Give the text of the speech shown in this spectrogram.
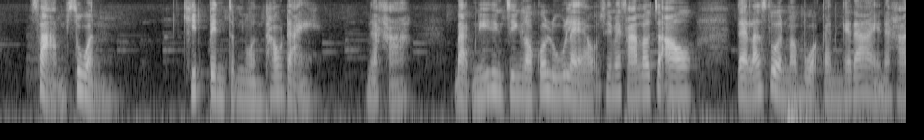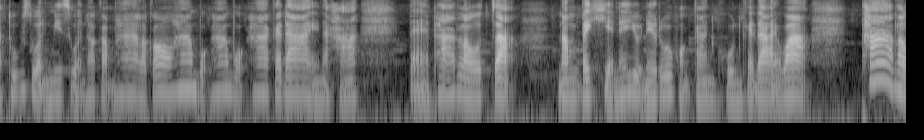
3 ส่วนคิดเป็นจำนวนเท่าใดนะคะแบบนี้จริงๆ เราก็รู้แล้วใช่ไหมคะ เราจะเอาแต่ละส่วนมาบวกกันก็ได้นะคะ ทุกส่วนมีส่วนเท่ากับ 5 แล้วก็เอา5บวก5บวก5ก็ได้นะคะ แต่ถ้าเราจะนำไปเขียนให้อยู่ในรูปของการคูณก็ได้ว่า ถ้าเรา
